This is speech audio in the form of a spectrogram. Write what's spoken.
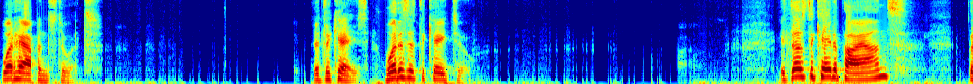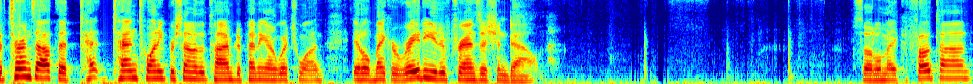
what happens to it? It decays. What does it decay to? It does decay to pions. But it turns out that 10, 20% of the time, depending on which one, it'll make a radiative transition down. So it'll make a photon.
